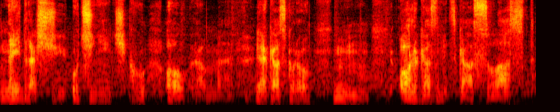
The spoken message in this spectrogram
nejdražší učníčku Olbrame, jaká skoro hmm, orgasmická slast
